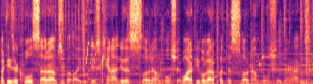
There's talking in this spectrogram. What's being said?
Like these are cool setups, but like I just cannot do this slowdown bullshit. Why do people gotta put this slowdown bullshit in their hacks?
